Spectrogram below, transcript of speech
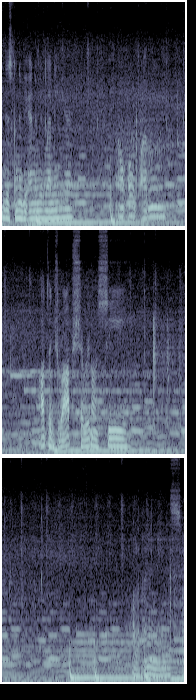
Think there's gonna be enemies landing here? Oh, oh, I mean, out the drop shit, we don't see a lot of enemies, so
